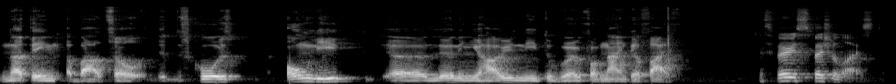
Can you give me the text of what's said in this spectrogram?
Nothing about so the, the school is only uh, learning you how you need to work from nine till five. It's very specialized.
